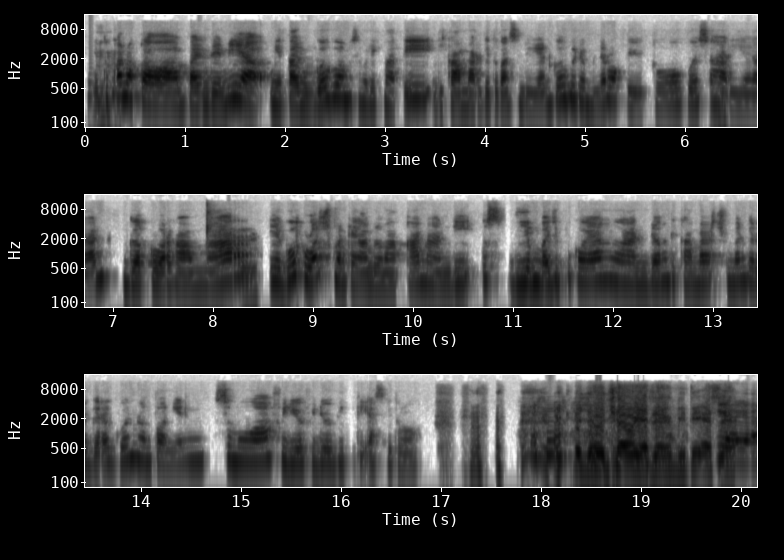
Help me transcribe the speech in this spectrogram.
Itu Mhm. kan waktu awal pandemi ya me time gue gue bisa menikmati di kamar gitu kan sendirian. Gue bener-bener waktu itu gue seharian gak keluar kamar. Ya gue keluar cuman kayak ngambil makan, mandi, terus diem aja pokoknya ngandang di kamar cuman gara-gara gue nontonin semua video-video BTS gitu loh. jauh-jauh ya dari BTS Iya ya ya.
